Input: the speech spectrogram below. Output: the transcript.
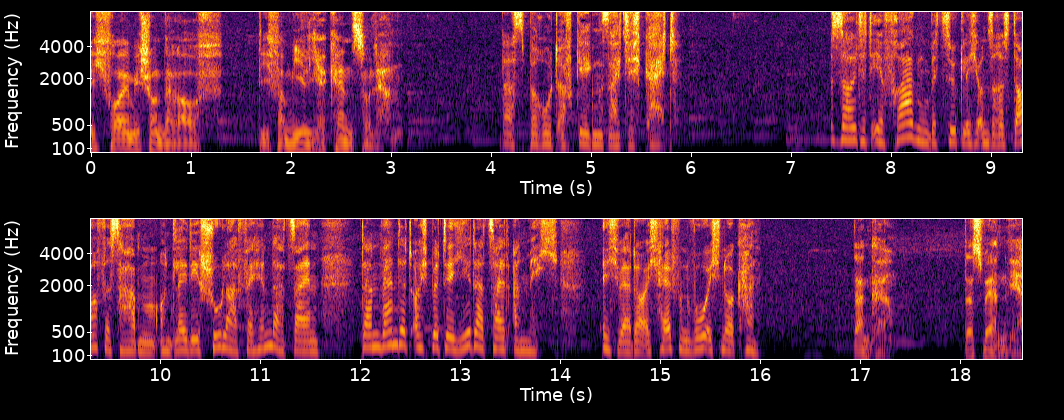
Ich freue mich schon darauf, die Familie kennenzulernen. Das beruht auf Gegenseitigkeit. Solltet ihr Fragen bezüglich unseres Dorfes haben und Lady Shula verhindert sein, dann wendet euch bitte jederzeit an mich. Ich werde euch helfen, wo ich nur kann. Danke. Das werden wir.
